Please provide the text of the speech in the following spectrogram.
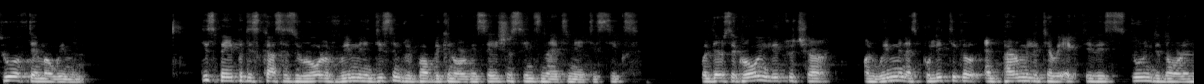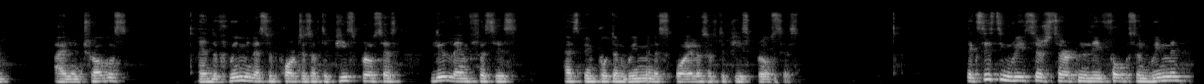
Two of them are women. This paper discusses the role of women in distant Republican organizations since 1986. While there's a growing literature on women as political and paramilitary activists during the Northern Ireland Troubles, and of women as supporters of the peace process, little emphasis has been put on women as spoilers of the peace process. The existing research certainly focuses on women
